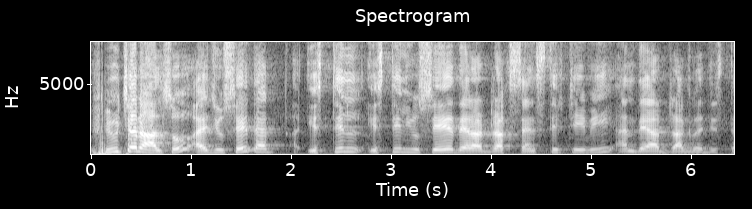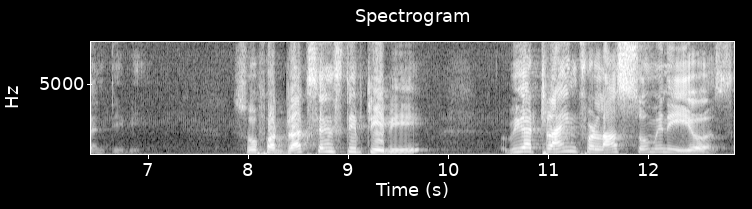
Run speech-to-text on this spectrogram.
Future also, as you say that still, still you say there are drug sensitive TB and there are drug resistant TB. So for drug sensitive TB, we are trying for last so many years,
